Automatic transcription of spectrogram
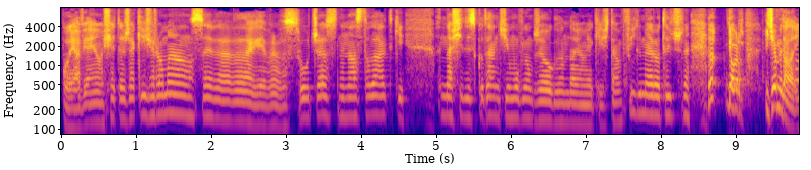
Pojawiają się też jakieś romanse, takie współczesne nastolatki. Nasi dyskutanci mówią, że oglądają jakieś tam filmy erotyczne. No, dobra, Idziemy dalej.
